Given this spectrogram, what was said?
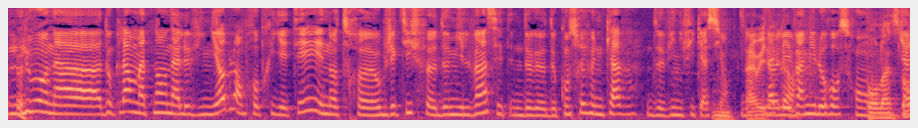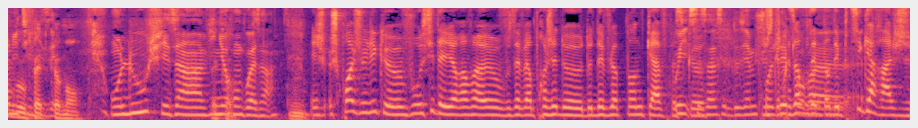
Nous, on a donc là maintenant on a le vignoble en propriété et notre euh, objectif euh, 2020 c'est de, de construire une cave de vinification. Ah Donc oui. euh, les D'accord. 20 000 euros seront Pour l'instant, bien vous utilisés. faites comment On loue chez un vigneron voisin. Et je, je crois, Julie, que vous aussi, d'ailleurs, euh, vous avez un projet de, de développement de cave. Parce Oui, c'est ça, c'est le deuxième Jusqu'à projet. présent, pour, vous êtes dans des euh, petits garages.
